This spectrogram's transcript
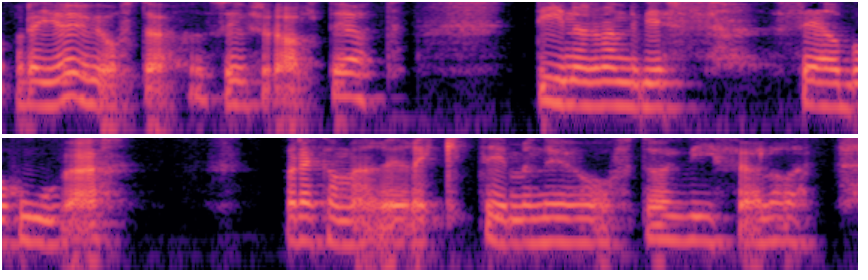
og det gjør jo vi ofte. Så er jo ikke det alltid at de nødvendigvis ser behovet, og det kan være riktig, men det er jo ofte òg vi føler at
